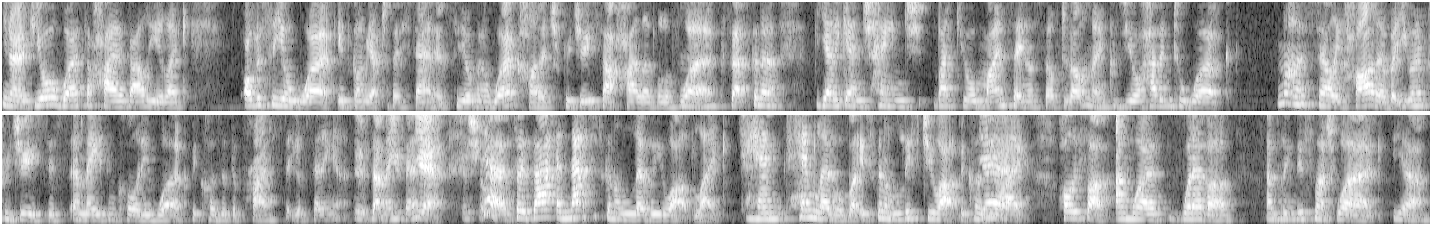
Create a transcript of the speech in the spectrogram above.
you know if you're worth a higher value like obviously your work is going to be up to those standards so you're going to work harder to produce that high level of work so that's going to yet again change like your mindset and your self-development because you're having to work not necessarily harder, but you're going to produce this amazing quality of work because of the price that you're setting it. Does that make sense? Yeah, for sure. Yeah, so that and that's just gonna level you up like 10, 10 levels. Like it's gonna lift you up because you're like, holy fuck, I'm worth whatever. I'm putting this much work. Yeah,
